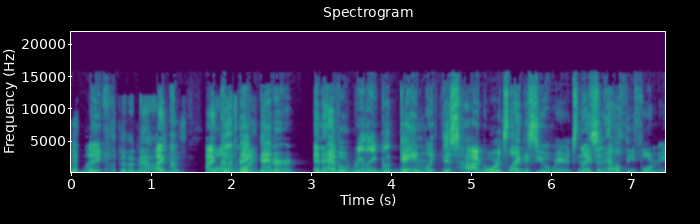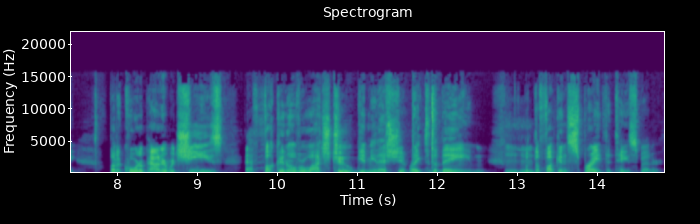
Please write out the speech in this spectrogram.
Like, that analogy. I could- I On could make point. dinner and have a really good game like this Hogwarts Legacy over here. It's nice and healthy for me. But a quarter pounder with cheese, that fucking Overwatch 2, give me that shit right to the vein Mhm. with the fucking Sprite that tastes better.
